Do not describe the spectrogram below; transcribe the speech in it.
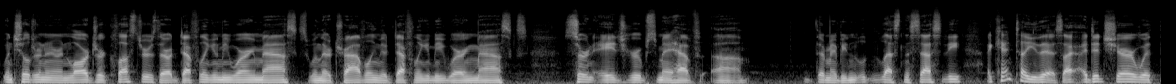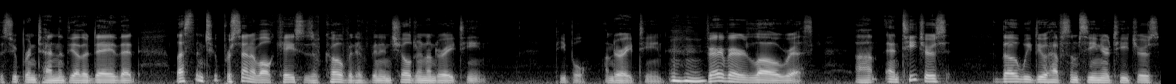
when children are in larger clusters, they're definitely going to be wearing masks. When they're traveling, they're definitely going to be wearing masks. Certain age groups may have um, there may be less necessity. I can't tell you this. I, I did share with the superintendent the other day that less than 2% of all cases of COVID have been in children under 18, people under 18. Very, very low risk. Um, and teachers, though we do have some senior teachers,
